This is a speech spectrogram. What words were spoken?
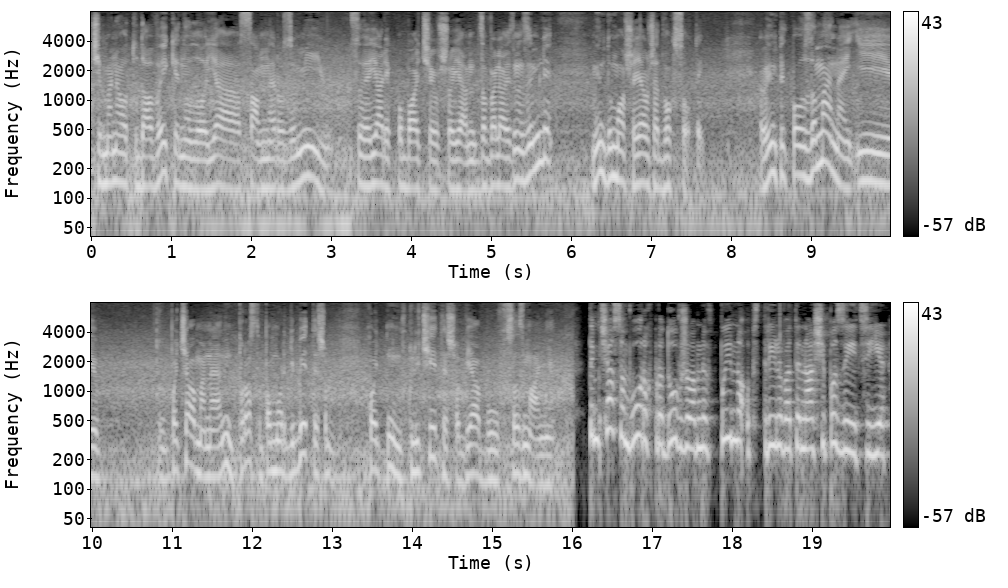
чи мене туди викинуло, я сам не розумію. Це Ярік побачив, що я заваляюсь на землі, він думав, що я вже 200-й. Він підповз до мене і почав мене ну, просто по морді бити, щоб хоч ну, включити, щоб я був в сознанні. Тим часом ворог продовжував невпинно обстрілювати наші позиції.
